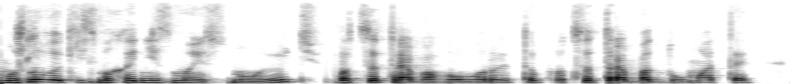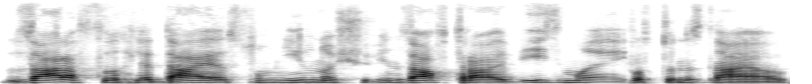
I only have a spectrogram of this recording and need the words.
Можливо, якісь механізми існують. Про це треба говорити, про це треба думати. Зараз виглядає сумнівно, що він завтра візьме, просто не знаю,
